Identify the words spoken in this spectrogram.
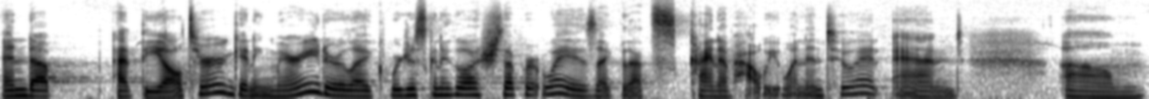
end up at the altar getting married or like we're just going to go our separate ways. Like that's kind of how we went into it. And um,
